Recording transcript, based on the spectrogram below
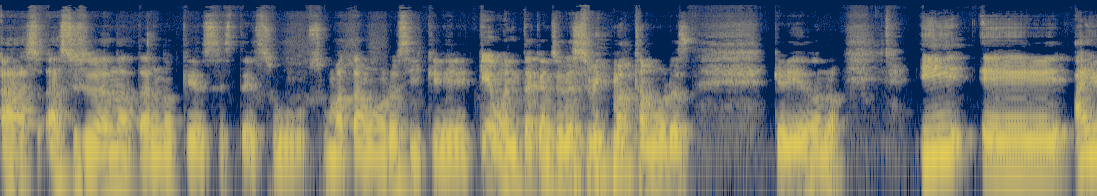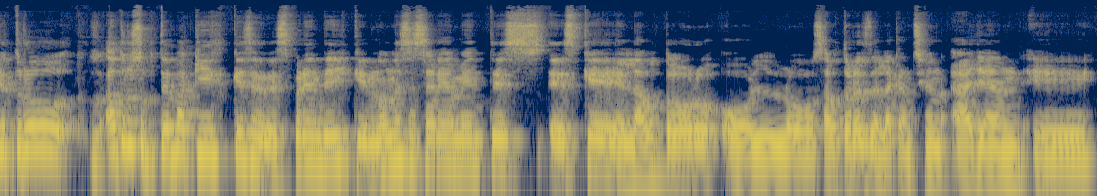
a, su ciudad natal, ¿no? Que es este, su, Matamoros y que qué bonita canción es mi Matamoros querido, ¿no? Y eh, hay otro, otro subtema aquí que se desprende y que no necesariamente es, es que el autor o los autores de la canción hayan, eh,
